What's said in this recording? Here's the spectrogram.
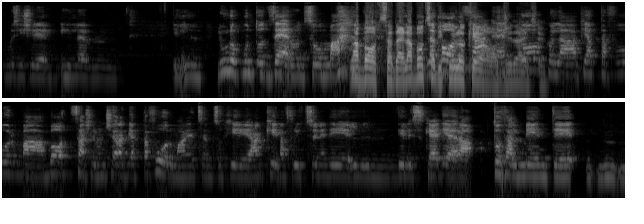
come si dice, il, il- l'1.0 insomma, La bozza, dai, la bozza la di quello che è bozza, oggi, dai, ecco, sì. con la piattaforma bozza, cioè non c'era piattaforma, nel senso che anche la fruizione del- delle schede era totalmente mm,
